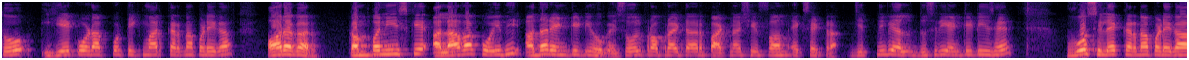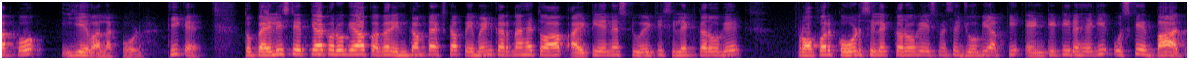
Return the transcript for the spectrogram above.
तो ये कोड आपको टिक मार्क करना पड़ेगा। और अगर कंपनीज़ के अलावा कोई भी अदर एंटिटी हो गई sole proprietor partnership firm etcetera जितनी भी दूसरी एंटिटीज है, वो सिलेक्ट करना पड़ेगा आपको ये वाला कोड। ठीक है? तो पहली स्टेप क्या करोगे आप? अगर इनकम टैक्स का पेमेंट करना है तो आप I T N S two eighty select करोगे प्रॉपर कोड सिलेक्ट करोगे, इसमें से जो भी आपकी एंटिटी रहेगी, उसके बाद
